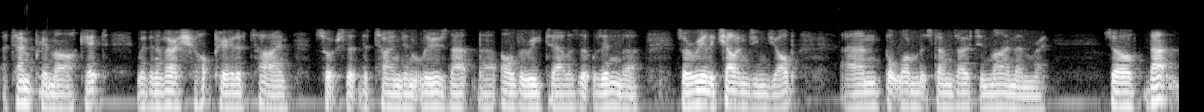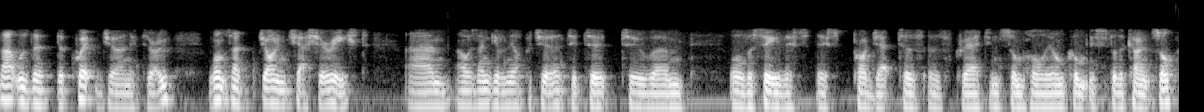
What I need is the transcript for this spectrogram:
a temporary market within a very short period of time, such that the town didn't lose that, that all the retailers that was in there. So a really challenging job, um, but one that stands out in my memory. So that that was the, the quick journey through. Once I joined Cheshire East, um, I was then given the opportunity to to um, oversee this this project of, of creating some wholly owned companies for the council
